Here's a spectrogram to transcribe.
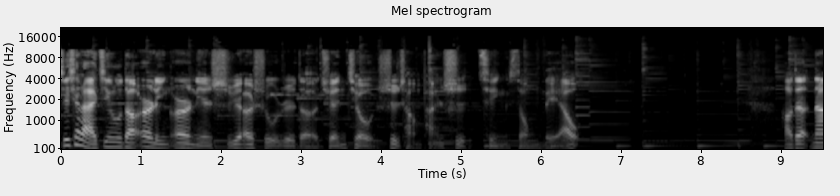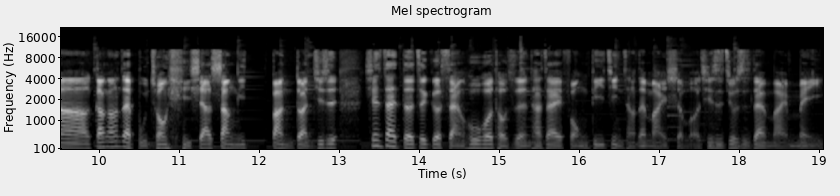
接下来进入到二零二二年十月二十五日的全球市场盘势轻松聊。好的，那刚刚再补充一下上一半段，其实现在的这个散户或投资人他在逢低进场在买什么，其实就是在买美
